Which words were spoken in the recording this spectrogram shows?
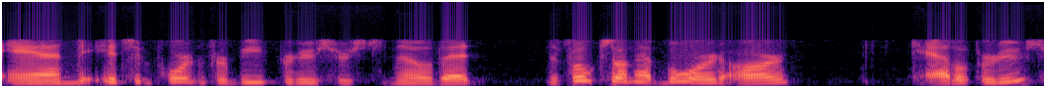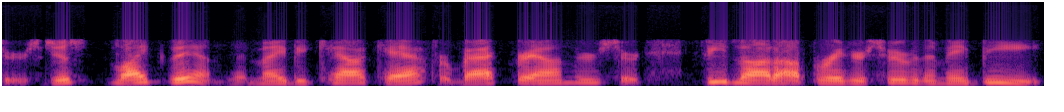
and it's important for beef producers to know that the folks on that board are cattle producers, just like them, that may be cow calf or backgrounders or feedlot operators, whoever they may be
